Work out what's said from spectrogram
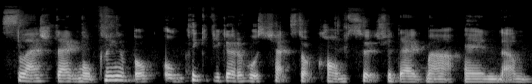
slash Dagmar Klingenboeck. Or I think if you go to horsechats.com, search for Dagmar, and um,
